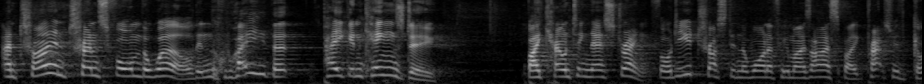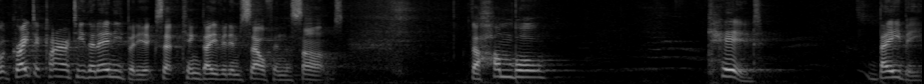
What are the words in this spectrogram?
and try and transform the world in the way that pagan kings do by counting their strength? Or do you trust in the one of whom Isaiah spoke, perhaps with greater clarity than anybody except King David himself in the Psalms? The humble kid, baby,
